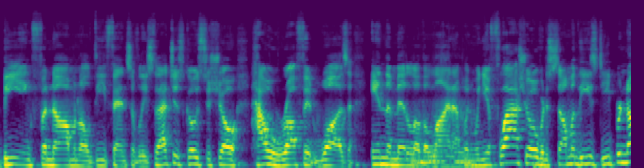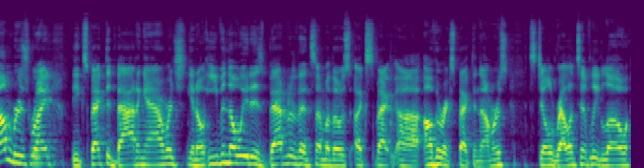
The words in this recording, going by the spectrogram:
being phenomenal defensively. So that just goes to show how rough it was in the middle of the lineup. And when you flash over to some of these deeper numbers, right, the expected batting average, you know, even though it is better than some of those expect uh, other expected numbers, still relatively low.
